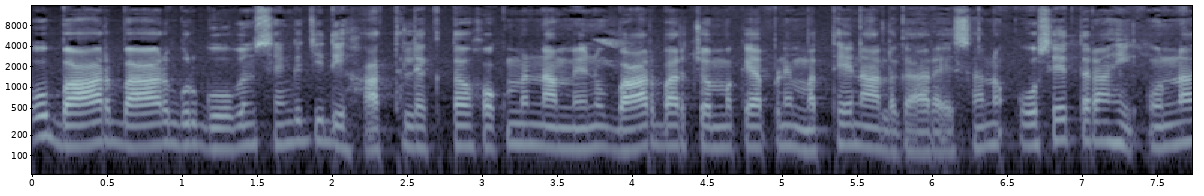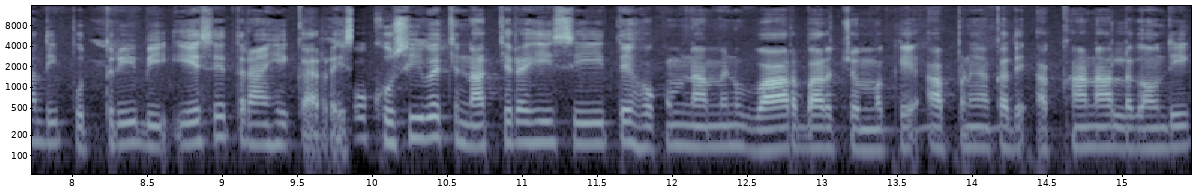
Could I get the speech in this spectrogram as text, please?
ਉਹ ਬਾਰ-ਬਾਰ ਗੁਰੂ ਗੋਬਿੰਦ ਸਿੰਘ ਜੀ ਦੀ ਹੱਥ ਲਿਖਤਾ ਹੁਕਮਨਾਮੇ ਨੂੰ ਬਾਰ-ਬਾਰ ਚੁੰਮ ਕੇ ਆਪਣੇ ਮੱਥੇ ਨਾਲ ਲਗਾ ਰਹੇ ਸਨ, ਉਸੇ ਤਰ੍ਹਾਂ ਹੀ ਉਹਨਾਂ ਦੀ ਪੁੱਤਰੀ ਵੀ ਇਸੇ ਤਰ੍ਹਾਂ ਹੀ ਕਰ ਰਹੀ ਸੀ। ਉਹ ਖੁਸ਼ੀ ਵਿੱਚ ਨੱਚ ਰਹੀ ਸੀ ਤੇ ਹੁਕਮਨਾਮੇ ਨੂੰ ਬਾਰ-ਬਾਰ ਚੁੰਮ ਕੇ ਆਪਣੀਆਂ ਕਦੇ ਅੱਖਾਂ ਨਾਲ ਲਗਾਉਂਦੀ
